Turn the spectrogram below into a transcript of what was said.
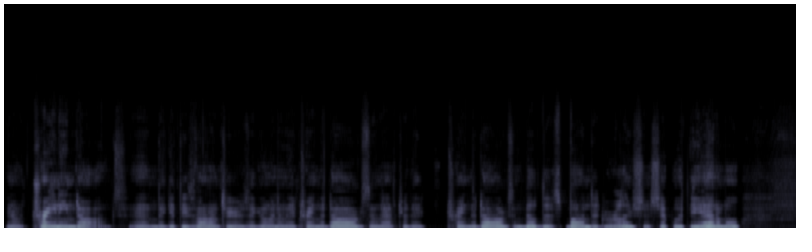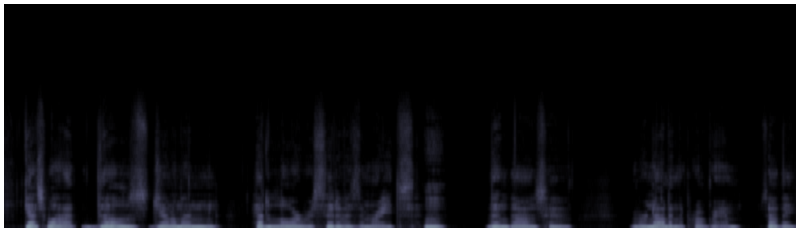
you know, training dogs, and they get these volunteers. They go in and they train the dogs, and after they train the dogs and build this bonded relationship with the animal, guess what? Those gentlemen had lower recidivism rates Mm. than those who were not in the program. So they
